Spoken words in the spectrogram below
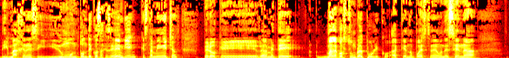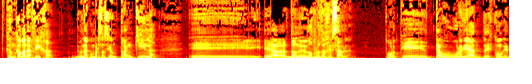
de imágenes y, y de un montón de cosas que se ven bien, que están bien hechas, pero que realmente mal acostumbra al público a que no puedes tener una escena con cámara fija, de una conversación tranquila, eh, donde dos personajes hablan. Porque te aburre ya, es como que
